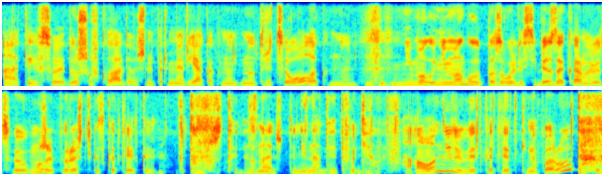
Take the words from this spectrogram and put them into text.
а, ты в свою душу вкладываешь. Например, я как нутрициолог ну, не, могу, не могу позволить себе закармливать своего мужа пюрешечкой с котлетками, потому что я знаю, что не надо этого делать. А он не любит котлетки на пару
